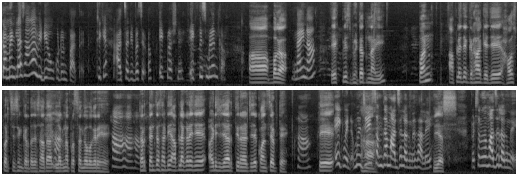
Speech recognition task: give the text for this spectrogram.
कमेंटला सांगा व्हिडिओ कुठून पाहतायत. ठीक आहे? आजसाठी बस. एक प्रश्न आहे. एक पीस मिळेल का? बघा. नाही ना? एक पीस भेटत नाही. पण आपले जे ग्राहक आहे जे हाऊस पर्चेसिंग करतात जसं आता लग्न प्रसंग वगैरे आहे हा तर त्यांच्यासाठी आपल्याकडे जे अडीच हजार तीन हजारचे जे कॉन्सेप्ट आहे ते एक मिनिट. म्हणजे हा. समजा माझं लग्न झालंय. येस पण समजा माझं लग्न आहे.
